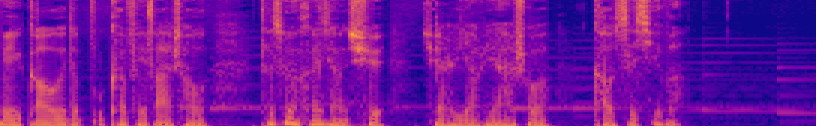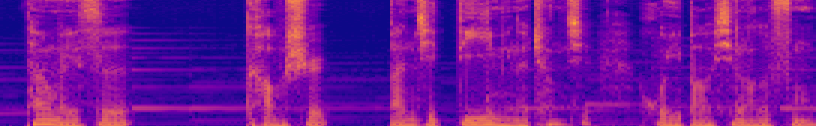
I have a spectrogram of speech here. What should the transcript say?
为高额的补课费发愁，他虽然很想去，却还是咬着牙说：“靠自己吧。”他用每次考试班级第一名的成绩回报辛劳的父母，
